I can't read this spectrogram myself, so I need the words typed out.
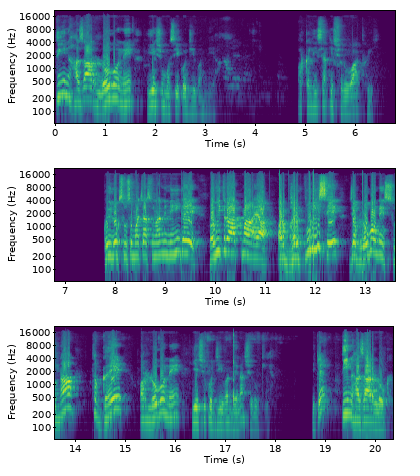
तीन हज़ार लोगों ने यीशु मसीह को जीवन दिया। और कलीसिया की शुरुआत हुई। कोई लोग सुसमाचार सुनाने नहीं गए। पवित्र आत्मा आया और भरपूरी से जब लोगों ने सुना, तब गए और लोगों ने यीशु को जीवन देना शुरू किया। ठीक है? तीन हज़ार लोग।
